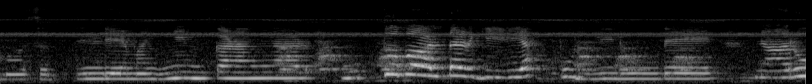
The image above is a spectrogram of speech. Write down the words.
മകരമാസത്തിന്റെ മഞ്ഞിൻ കണങ്ങൾ മുത്തുപോൽ തഴുകിയ പുല്ലിലൂടെ. ഞാറു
